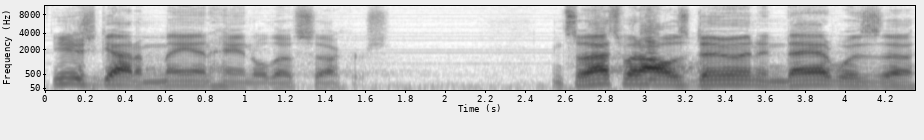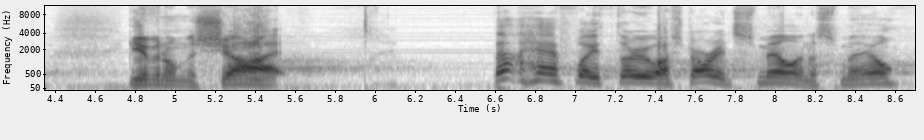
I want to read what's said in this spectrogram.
You just got to manhandle those suckers. And so that's what I was doing, and Dad was uh, giving them the shot. About halfway through, I started smelling a smell,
